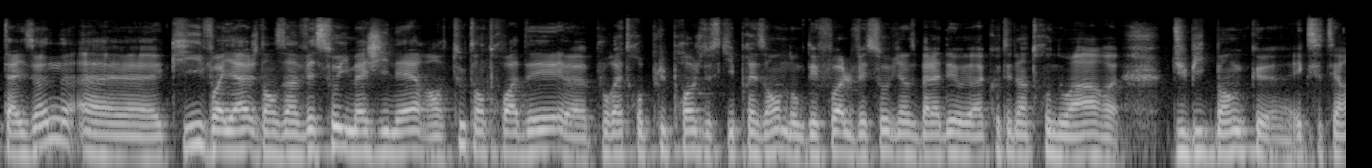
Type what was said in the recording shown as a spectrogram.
Tyson, euh, qui voyage dans un vaisseau imaginaire tout en 3D euh, pour être au plus proche de ce qu'il présente. Donc des fois, le vaisseau vient se balader à côté d'un trou noir, euh, du Big Bang, etc.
